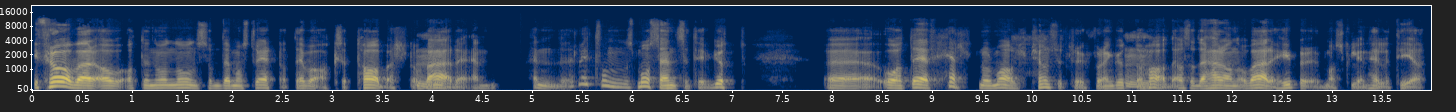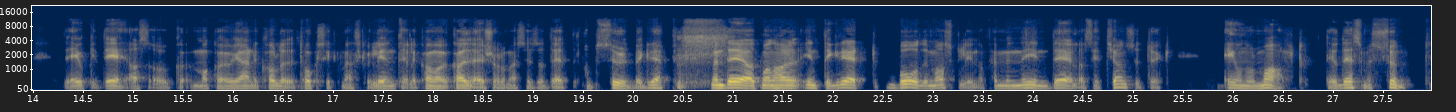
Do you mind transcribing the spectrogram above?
I fravær av at det var noen som demonstrerte at det var akseptabelt å mm. være en, en litt sånn småsensitiv gutt, Uh, og at det er et helt normalt kjønnsuttrykk for en gutt mm. å ha det. Altså det her å være hypermaskulin hele tida, det er jo ikke det. altså Man kan jo gjerne kalle det toxic masculinity, eller hva man kan kalle det, selv om jeg syns det er et absurd begrep. Men det at man har integrert både maskulin og feminin del av sitt kjønnsuttrykk er jo normalt. Det er jo det som er sunt.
